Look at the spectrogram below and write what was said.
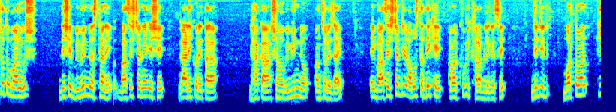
শত মানুষ দেশের বিভিন্ন স্থানে বাস স্ট্যান্ডে এসে গাড়ি করে তারা ঢাকা সহ বিভিন্ন অঞ্চলে যায়। এই বাস স্ট্যান্ডটির অবস্থা দেখে আমার খুবই খারাপ লেগেছে। যেটির বর্তমান কি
